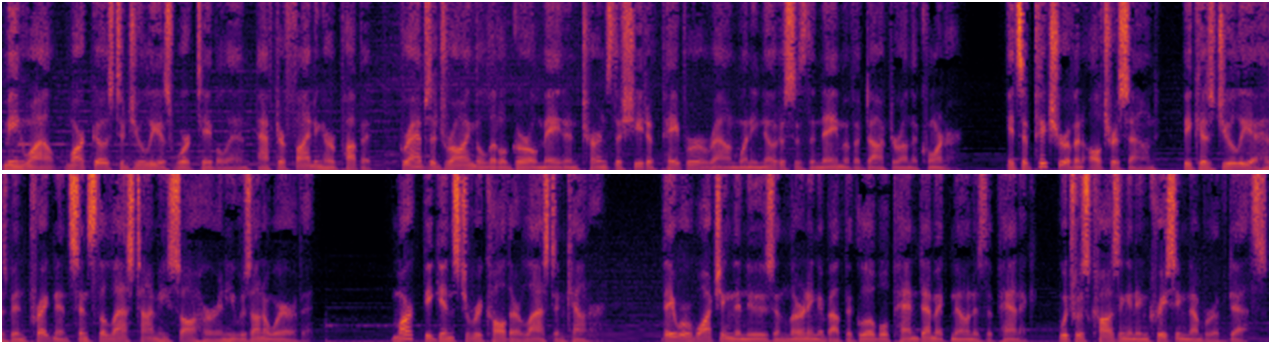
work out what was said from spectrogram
Meanwhile, Mark goes to Julia's work table and, after finding her puppet, grabs a drawing the little girl made and turns the sheet of paper around when he notices the name of a doctor on the corner. It's a picture of an ultrasound, because Julia has been pregnant since the last time he saw her and he was unaware of it. Mark begins to recall their last encounter. They were watching the news and learning about the global pandemic known as the panic, which was causing an increasing number of deaths.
